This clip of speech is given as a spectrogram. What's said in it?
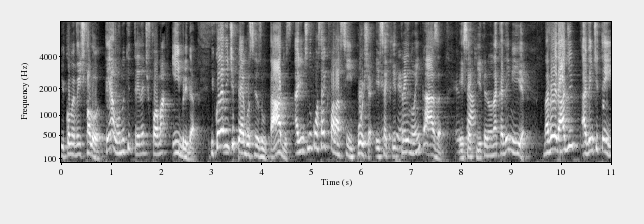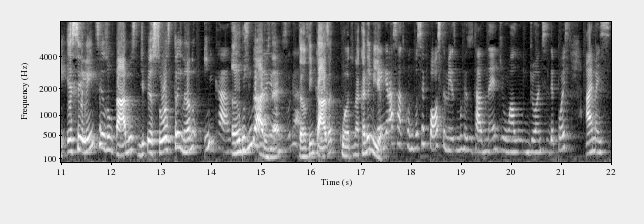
e como a gente falou, tem aluno que treina de forma híbrida. E quando a gente pega os resultados, a gente não consegue falar assim, poxa, esse, esse aqui, aqui treinou em casa, Exato. esse aqui treinou na academia. Na verdade, a gente tem excelentes resultados de pessoas treinando em, em casa. ambos lugares, né? Ambos lugares. Tanto em casa quanto na academia. É engraçado quando você posta mesmo o resultado, né, de um aluno de um antes e depois. Ai, mas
